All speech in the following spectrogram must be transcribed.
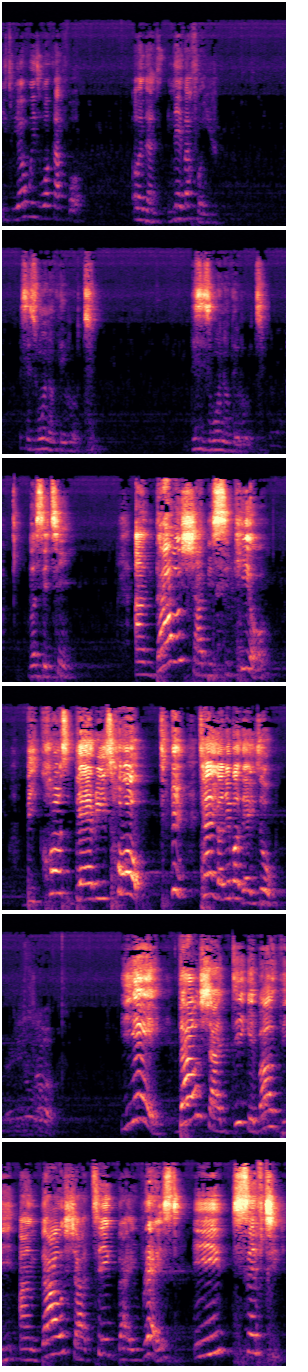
it will always work out for others, never for you. This is one of the roots. This is one of the roots. Verse 18. And thou shalt be secure because there is hope. Tell your neighbor there is hope. Yea, thou shalt dig about thee, and thou shalt take thy rest in safety.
